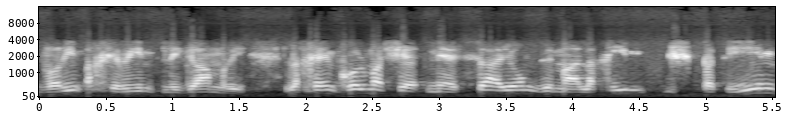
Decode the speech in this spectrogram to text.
דברים אחרים לגמרי. לכן כל מה שנעשה היום זה מהלכים משפטיים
